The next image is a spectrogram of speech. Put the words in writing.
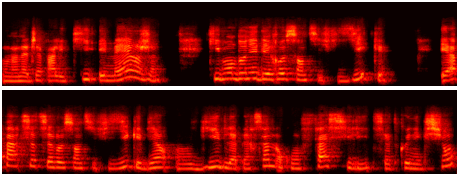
on en a déjà parlé, qui émergent, qui vont donner des ressentis physiques et à partir de ces ressentis physiques, eh bien, on guide la personne, donc on facilite cette connexion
